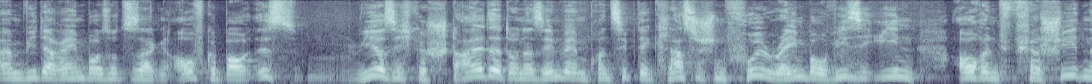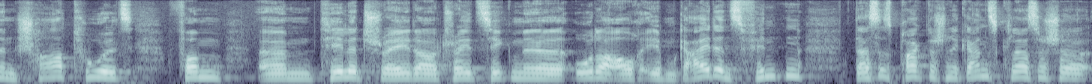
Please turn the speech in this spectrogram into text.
ähm, wie der Rainbow sozusagen aufgebaut ist, wie er sich gestaltet. Und da sehen wir im Prinzip den klassischen Full Rainbow, wie Sie ihn auch in verschiedenen Chart-Tools vom ähm, Teletrader, Trade Signal oder auch eben Guidance finden. Das ist praktisch eine ganz klassische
